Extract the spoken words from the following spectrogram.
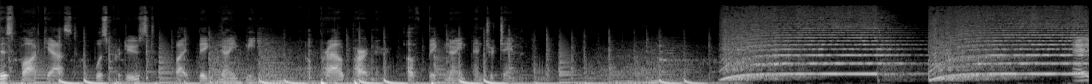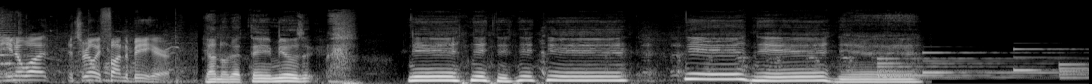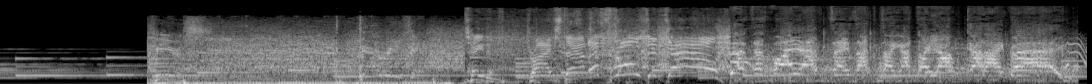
This podcast was produced by Big Night Media, a proud partner of Big Night Entertainment. Hey, you know what? It's really fun to be here. Y'all know that theme music? Yeah, yeah, yeah, yeah, yeah, yeah, yeah. Pierce buries it. Tatum drives down This is my in-season ticket to you kidding me?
